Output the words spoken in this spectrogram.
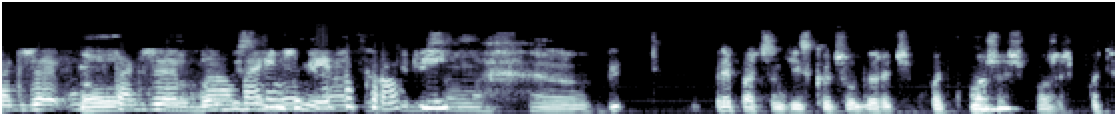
Takže, no, takže uh, verím, že tieto rád, kroky... Som, uh, prepač, som ti skočil do reči. Poď, môžeš, môžeš, poď.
